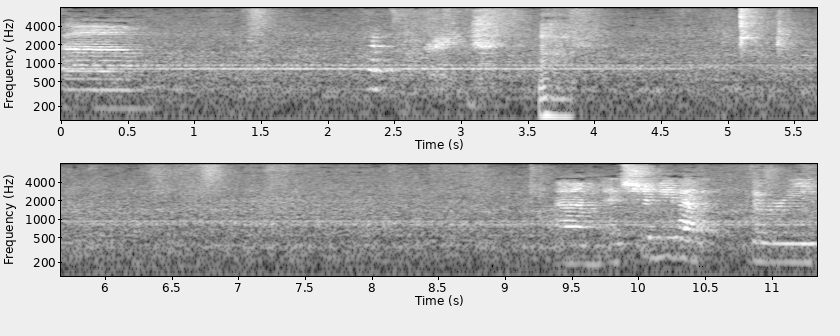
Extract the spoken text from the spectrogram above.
Um, that's not right. Mhm. Um, it should be about three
